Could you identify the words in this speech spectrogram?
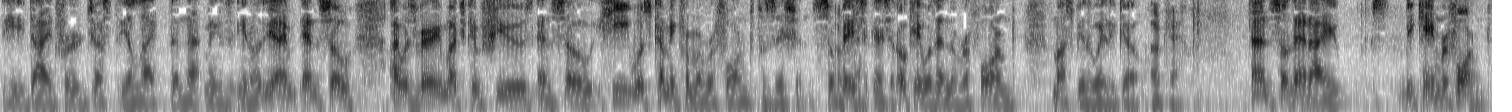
he died for just the elect, then that means you know, yeah. And, and so I was very much confused, and so he was coming from a reformed position. So Okay. basically, I said, okay, well then the reformed must be the way to go. Okay. And so then I became reformed.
